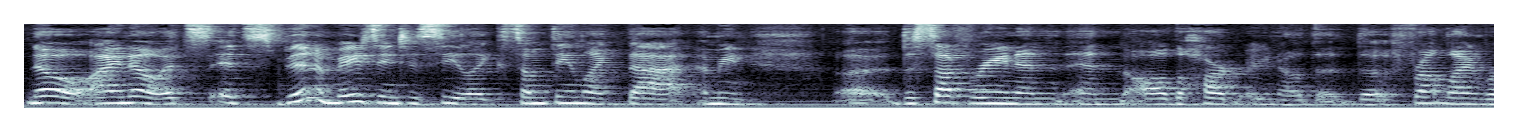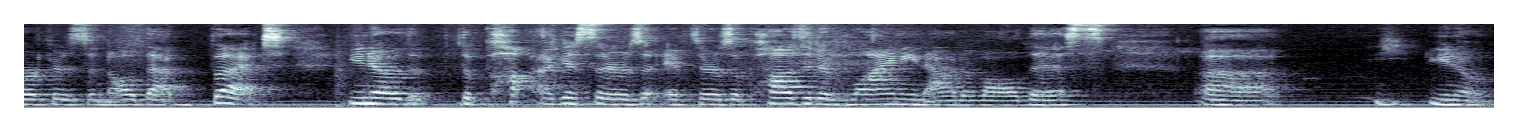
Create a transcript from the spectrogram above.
No, I know it's it's been amazing to see like something like that. I mean, uh, the suffering and, and all the hard, you know, the the frontline workers and all that. But you know, the the po- I guess there's if there's a positive lining out of all this, uh, you know,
